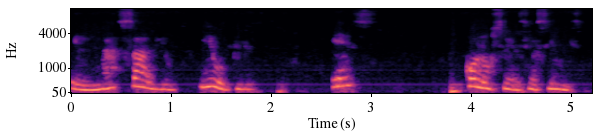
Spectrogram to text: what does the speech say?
el más sabio y útil es conocerse a sí mismo.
